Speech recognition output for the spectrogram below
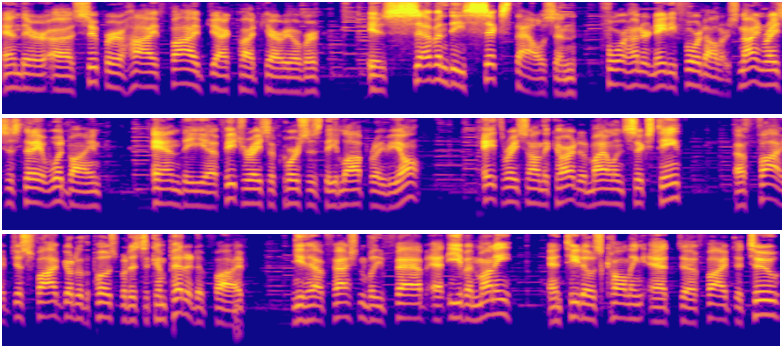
and their uh, super high five jackpot carryover is seventy-six thousand four hundred and eighty-four dollars. Nine races today at Woodbine, and the uh, feature race, of course, is the La Prevoyante. Eighth race on the card at mile and sixteenth. Uh, five, just five go to the post, but it's a competitive five. You have Fashionably Fab at even money, and Tito's calling at uh, five to two.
